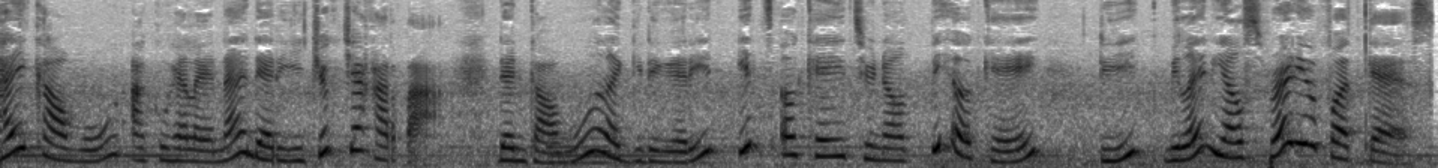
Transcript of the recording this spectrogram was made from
Hai kamu, aku Helena dari Yogyakarta. Dan kamu lagi dengerin It's Okay to Not Be Okay di Millennials Radio Podcast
